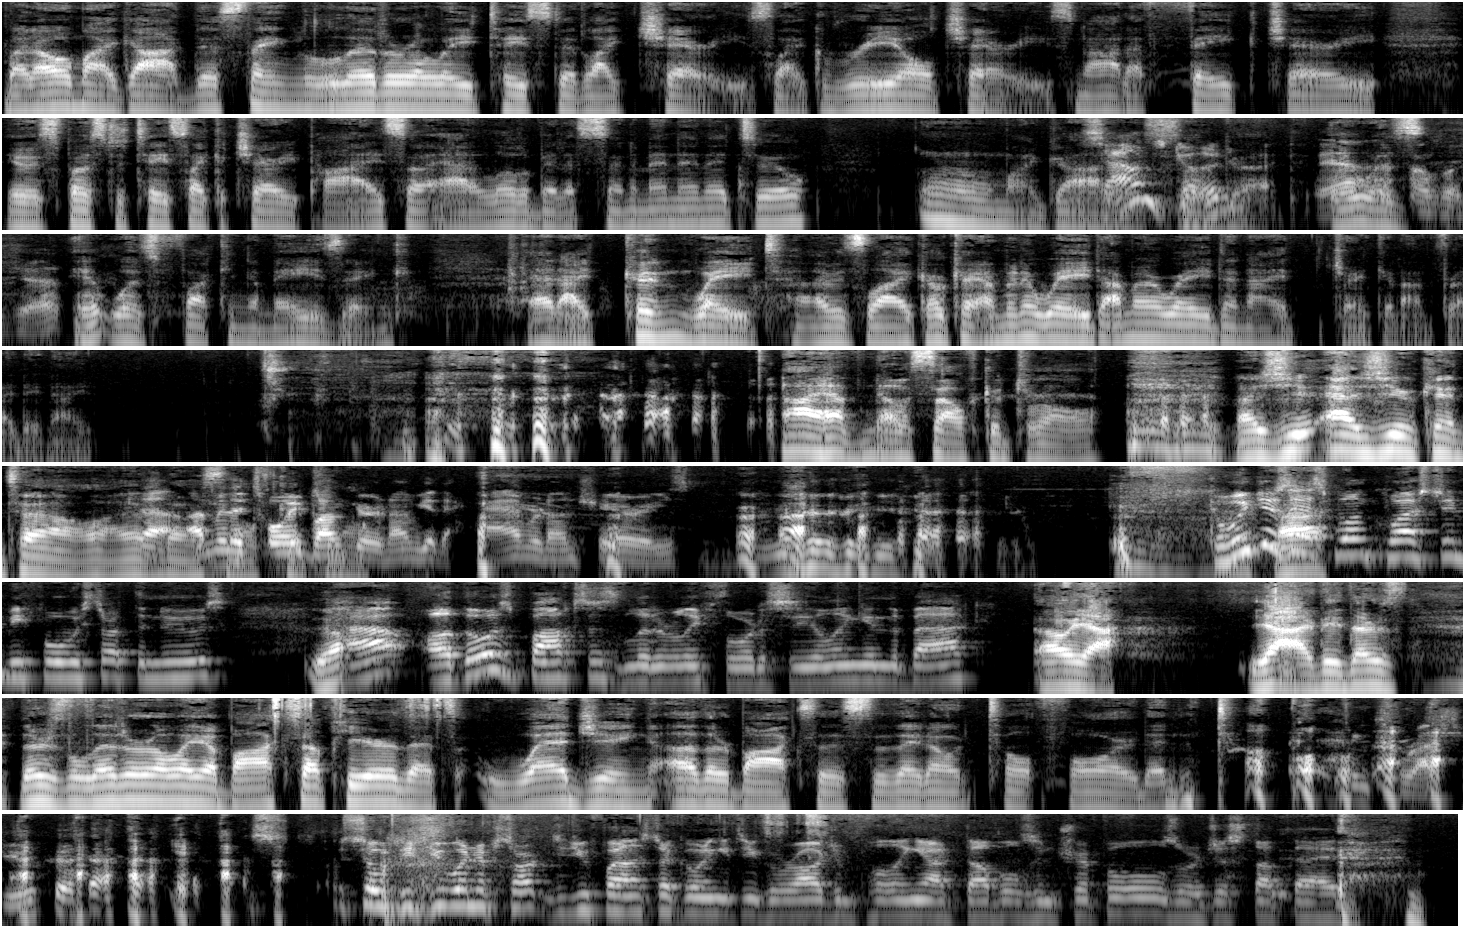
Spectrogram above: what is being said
But oh my god, this thing literally tasted like cherries, like real cherries, not a fake cherry. It was supposed to taste like a cherry pie, so add a little bit of cinnamon in it too. Oh my god, it was Sounds so good. good. Yeah, it was sounds legit. it was fucking amazing. And I couldn't wait. I was like, okay, I'm gonna wait, I'm gonna wait, and I drank it on Friday night. I have no self control, as you as you can tell. I have Yeah, no I'm in a toy bunker and I'm getting hammered on cherries. Can we just Uh, ask one question before we start the news? Yeah. How are those boxes literally floor to ceiling in the back? Oh yeah, yeah. I mean, there's there's literally a box up here that's wedging other boxes so they don't tilt forward and tumble. and crush you. So did you end up start? Did you finally start going into your garage and pulling out doubles and triples, or just stuff that?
